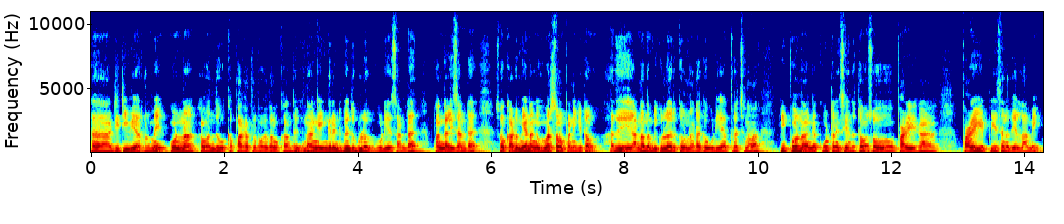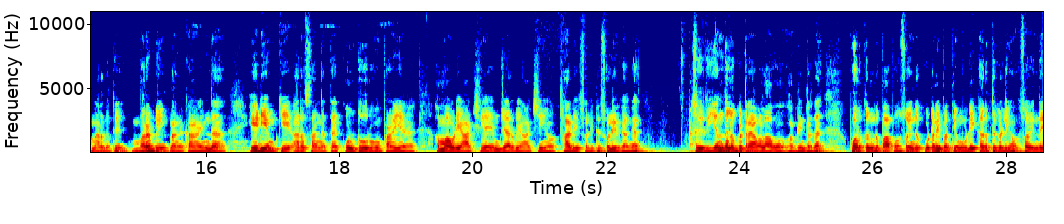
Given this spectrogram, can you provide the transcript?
டிடிவிஆர்களுமே ஒன்றா வந்து உக்க பக்கத்தில் பக்கத்தில் உட்காந்து நாங்கள் எங்கள் ரெண்டு பேத்துக்குள்ளே இருக்கக்கூடிய சண்டை பங்காளி சண்டை. ஸோ கடுமையாக நாங்கள் விமர்சனம் பண்ணிக்கிட்டோம். அது அண்ணன் தம்பிக்குள்ளே இருக்க நடக்கக்கூடிய பிரச்சனை. இப்போ நாங்கள் கூட்டணி சேர்ந்துட்டோம். ஸோ பழைய க- பழைய பேசினது எல்லாமே மறந்துட்டு மறுபடியும் நாங்கள் க இந்த ஏடிஎம்கே அரசாங்கத்தை கொண்டு வருவோம். பழைய அம்மாவுடைய ஆட்சியை எம்ஜிஆருடைய ஆட்சியும் அப்படின்னு சொல்லிட்டு சொல்லியிருக்காங்க. ஸோ இது எந்த அளவுக்கு ட்ராவல் ஆகும் அப்படின்றத பொறுத்திருந்து பார்ப்போம். ஸோ இந்த கூட்டணி பற்றி உங்களுடைய கருத்துக்களையும் ஸோ இந்த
